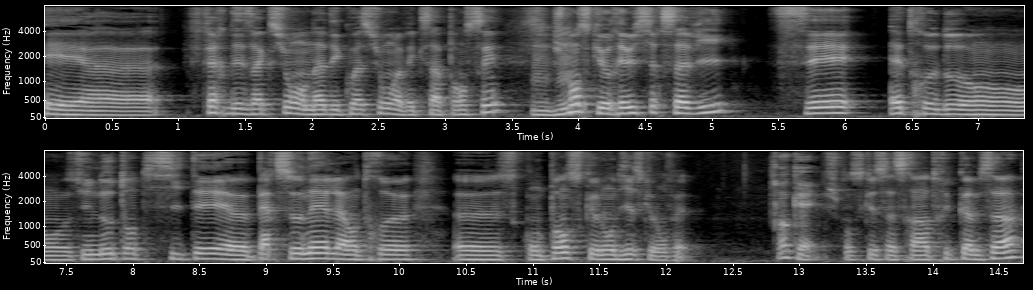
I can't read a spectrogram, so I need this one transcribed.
et euh, faire des actions en adéquation avec sa pensée. Mhm. Je pense que réussir sa vie, c'est être dans une authenticité euh, personnelle entre euh, ce qu'on pense, ce que l'on dit et ce que l'on fait. Ok. Je pense que ça sera un truc comme ça.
